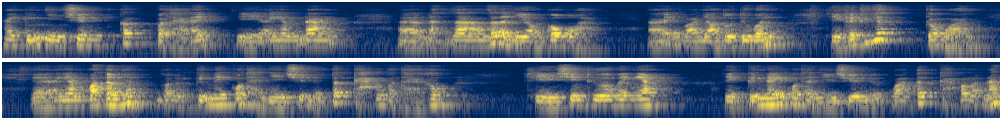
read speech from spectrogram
hay kính nhìn xuyên các vật thể đấy thì anh em đang à, đặt ra rất là nhiều câu hỏi đấy, và nhờ tôi tư vấn. Thì cái thứ nhất câu hỏi à, anh em quan tâm nhất đó là kính đấy có thể nhìn xuyên được tất cả các vật thể không? Thì xin thưa với anh em thì kính đấy có thể nhìn xuyên được qua tất cả các loại nắp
